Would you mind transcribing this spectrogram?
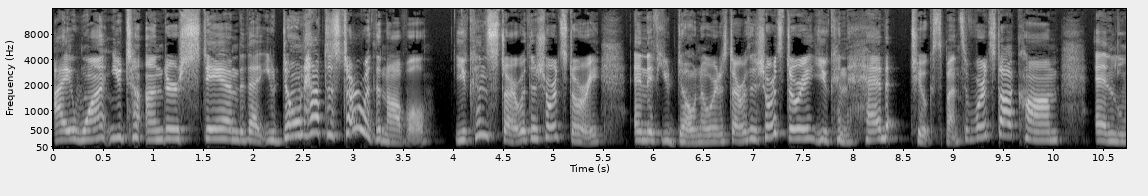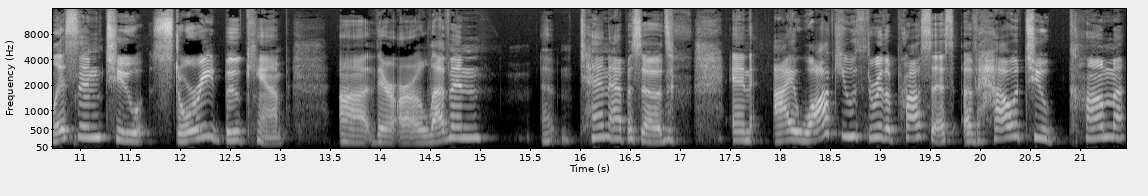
I want you to understand that you don't have to start with a novel you can start with a short story. And if you don't know where to start with a short story, you can head to expensivewords.com and listen to Story Bootcamp. Uh, there are 11 uh, 10 episodes and I walk you through the process of how to come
